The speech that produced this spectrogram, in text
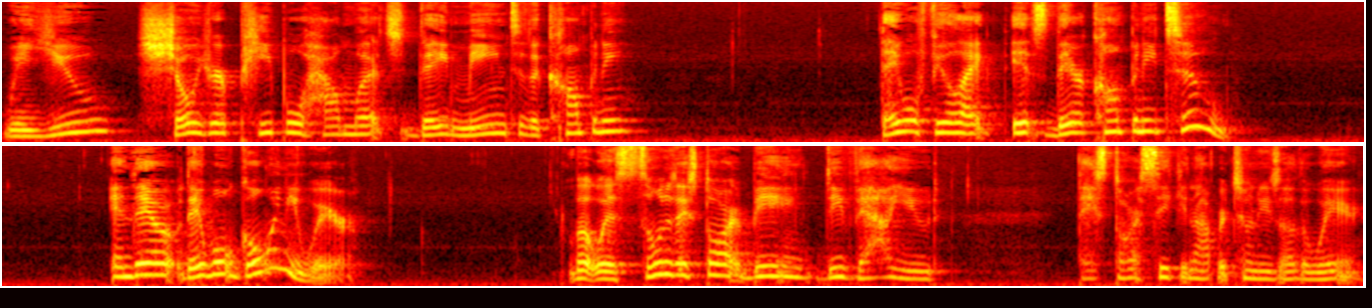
When you show your people how much they mean to the company, they will feel like it's their company too. And they they won't go anywhere. But as soon as they start being devalued, they start seeking opportunities other way,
